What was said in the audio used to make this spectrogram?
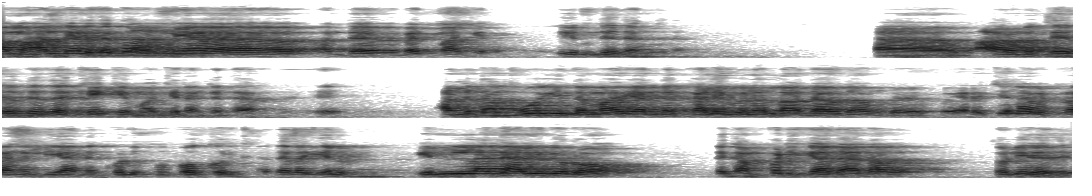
ஆமா அந்த இடத்துல தான் உண்மையா அந்த வெட் மார்க்கெட் இருந்தது அங்கே. ஆரம்பத்தில் இருந்தது கே கே மார்க்கெட் அங்கே தான் இருந்தது. அங்கே தான் போய் இந்த மாதிரி அந்த கழிவுகள் அதாவது அவங்க இறைச்சியெல்லாம் விட்டுறாங்க இல்லையா அந்த கொழுப்பு போக்குவரத்து அதெல்லாம் எழு எல்லாத்தையும் அழிட்டு வருவோம். இந்த கம்பெனிக்கு அதை அதான் தொழிலது அது.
